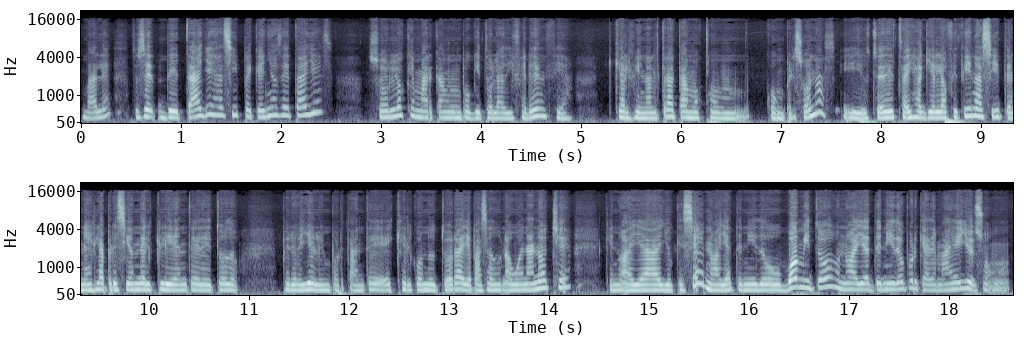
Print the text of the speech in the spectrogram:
¿vale? Entonces, detalles así, pequeños detalles, son los que marcan un poquito la diferencia, que al final tratamos con, con personas. Y ustedes estáis aquí en la oficina, sí, tenéis la presión del cliente, de todo, pero oye, lo importante es que el conductor haya pasado una buena noche, que no haya, yo qué sé, no haya tenido vómitos, no haya tenido, porque además ellos son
